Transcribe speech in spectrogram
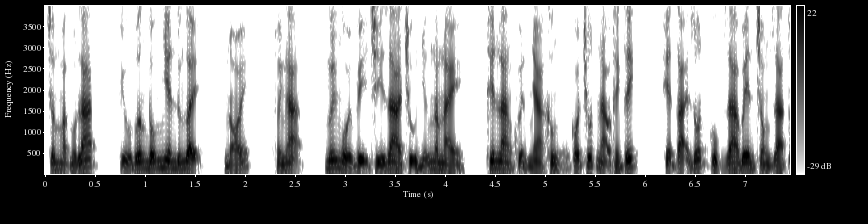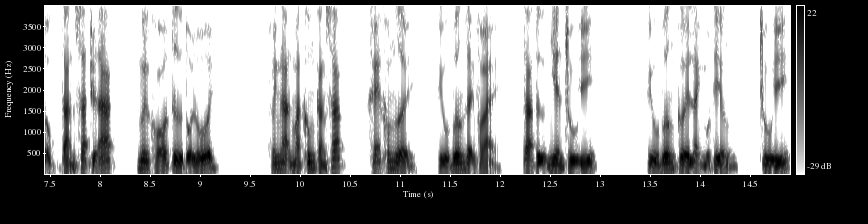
Trầm mặc một lát, cựu vương bỗng nhiên đứng dậy, nói, hoành ngạn ngươi ngồi vị trí gia chủ những năm này, thiên lang khuyển nhà không có chút nào thành tích, hiện tại rốt cục ra bên trong gia tộc tàn sát chuyện ác, ngươi khó từ tội lỗi. Hoành ngạn mặt không càng sắc, khẽ không người cựu vương dạy phải, ta tự nhiên chú ý. Cựu vương cười lạnh một tiếng, chú ý.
